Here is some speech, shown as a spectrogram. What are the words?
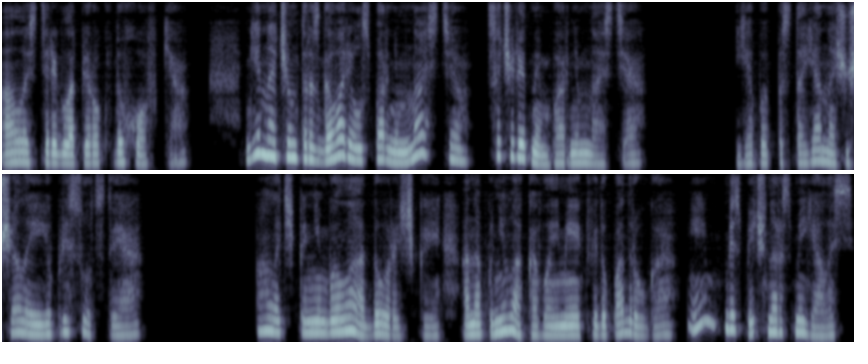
Алла стерегла пирог в духовке. Гена о чем то разговаривал с парнем Насти, с очередным парнем Насти. Я бы постоянно ощущала ее присутствие. Алочка не была дурочкой, она поняла, кого имеет в виду подруга, и беспечно рассмеялась.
